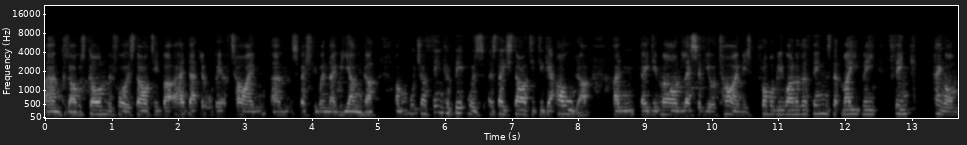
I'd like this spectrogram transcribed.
because um, I was gone before they started, but I had that little bit of time, um, especially when they were younger, um, which I think a bit was as they started to get older and they demand less of your time is probably one of the things that made me think, hang on,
